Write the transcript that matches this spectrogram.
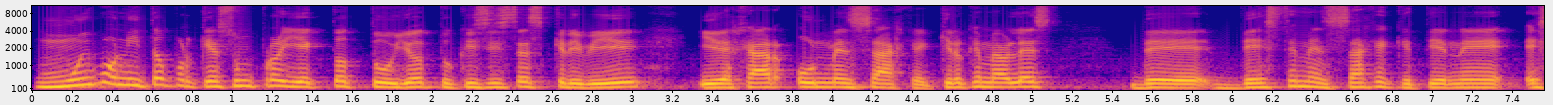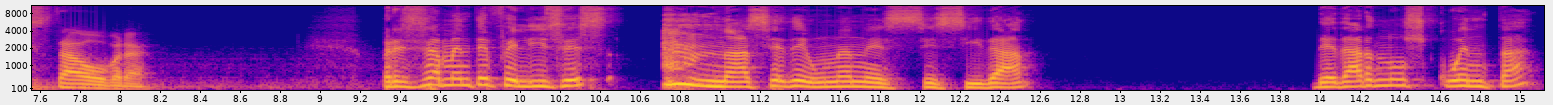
muy bonito porque es un proyecto tuyo. Tú quisiste escribir y dejar un mensaje. Quiero que me hables de, de este mensaje que tiene esta obra. Precisamente Felices nace de una necesidad de darnos cuenta,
